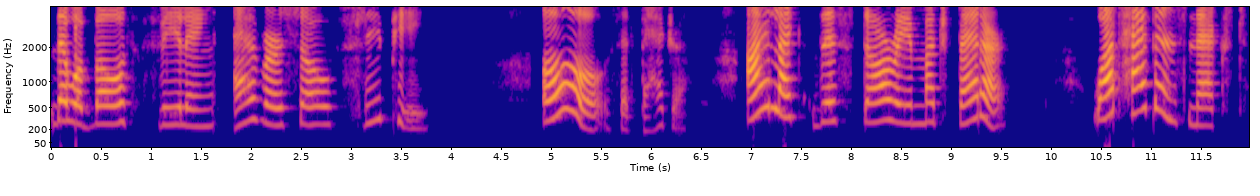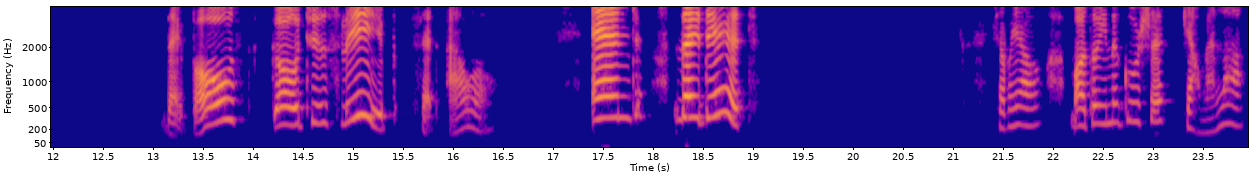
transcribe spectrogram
they were both feeling ever so sleepy. Oh, said Badger, I like this story much better. What happens next? They both go to sleep, said Owl. And they did. 小朋友，猫头鹰的故事讲完了。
